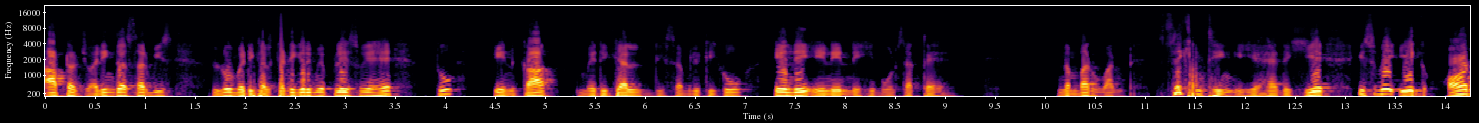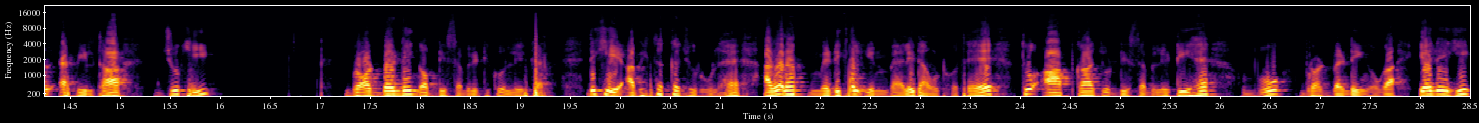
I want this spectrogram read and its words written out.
after joining the service low medical category में प्लेस हुए हैं तो इनका मेडिकल डिसेबिलिटी को एने एने नहीं बोल सकते हैं। नंबर वन सेकेंड थिंग यह है, देखिए, इसमें एक और अपील था, जो कि ब्रॉडबैंडिंग ऑफ़ डिसेबिलिटी को लेकर। देखिए, अभी तक का जो रूल है, अगर आप मेडिकल इनवैलिड आउट होते हैं तो आपका जो डिसेबिलिटी है, वो ब्रॉडबैंडिंग होगा। यानी कि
